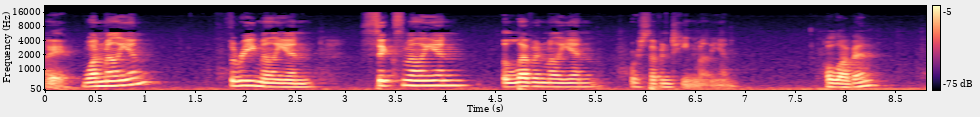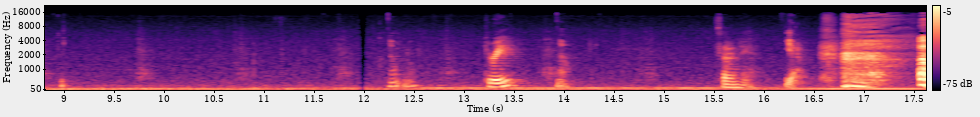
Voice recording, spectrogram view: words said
Okay, 1 million, 3 million, 6 million, 11 million, or 17 million. Eleven. No, no. Three. No. Seventeen. Yeah.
